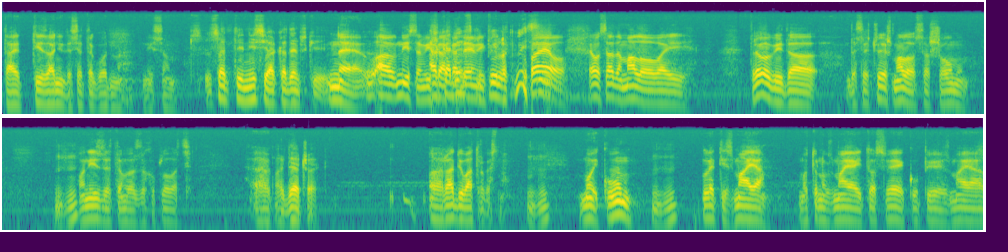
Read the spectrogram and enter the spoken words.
Taj, ti zadnjih deseta godina nisam... Sad ti nisi akademski. Ne, a nisam više Akademski akademik. pilot, nisi. Pa evo, evo sada malo ovaj... Trebao bi da, da se čuješ malo sa Šomom. Mhm. On je izuzetan vazduhoplovac. A, A gde je čovjek? a, radi u vatrogasno. Mhm. Moj kum Mhm. leti zmaja, motornog zmaja i to sve, kupio je zmaja,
